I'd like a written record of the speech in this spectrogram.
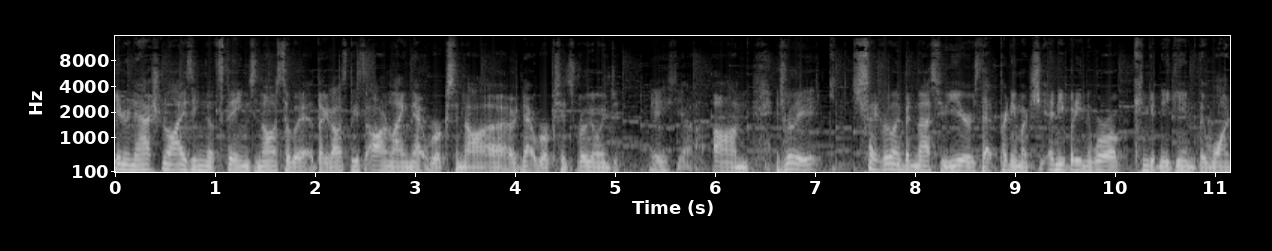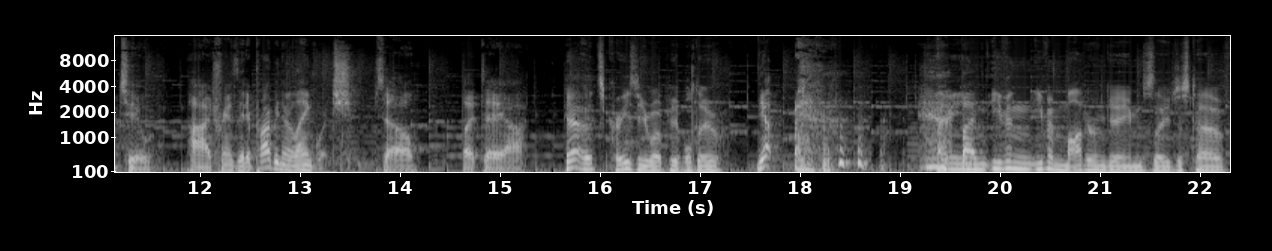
internationalizing of things, and also uh, like also because of online networks and uh, uh, networks, it's really only. uh, Um, it's really, it's really only been the last few years that pretty much anybody in the world can get any game that they want to, uh, translated probably in their language. So, but uh, Yeah, it's crazy what people do. Yep. I mean, But- even even modern games, they just have.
